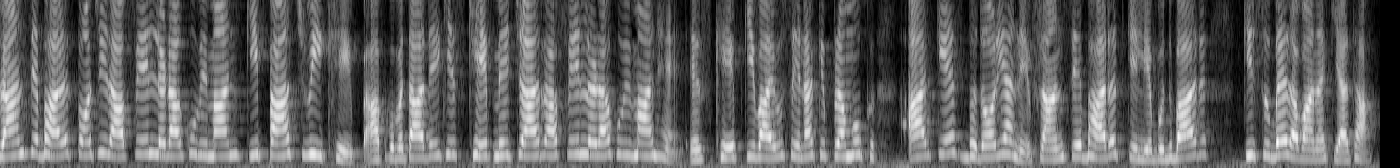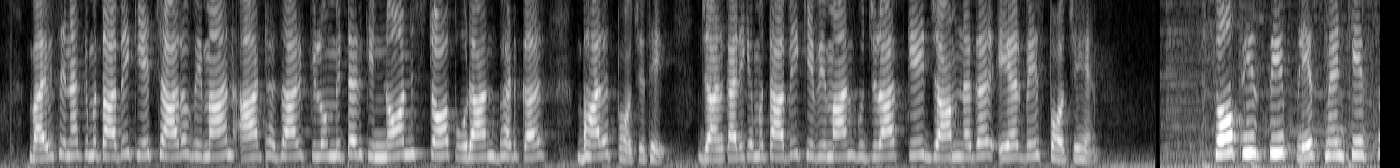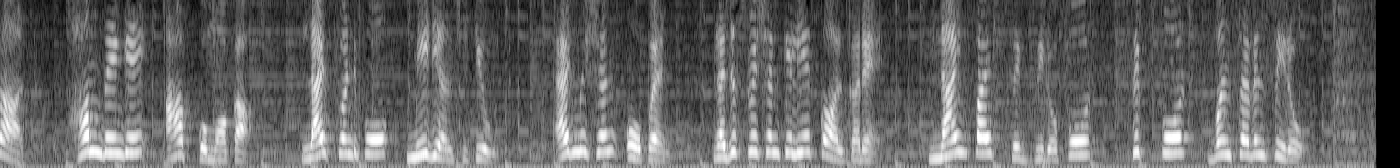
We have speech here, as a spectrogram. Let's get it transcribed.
France से भारत पहुँची Rafale लड़ाकू विमान की पांचवी खेप। आपको बता दें कि इस खेप में चार राफेल लड़ाकू विमान हैं। इस खेप की वायुसेना के प्रमुख आर के एस भदौरिया ने फ्रांस से भारत के लिए बुधवार की सुबह रवाना किया था। वायुसेना के मुताबिक ये चारों विमान 8000 किलोमीटर की नॉन स्टॉप उड़ान भरकर भारत पहुँचे थे। जानकारी के मुताबिक ये विमान गुजरात के जामनगर एयरबेस पहुँचे हैं। सौ फ़ीसदी प्लेसमेंट के साथ हम देंगे आपको मौका। Live 24 media institute admission open registration के लिए कॉल करें। Nine five six zero four six four one seven zero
